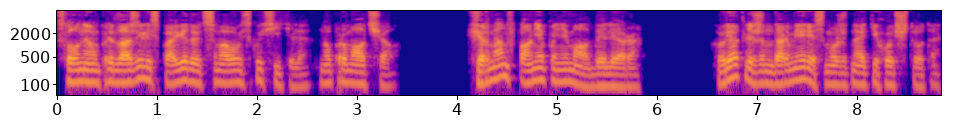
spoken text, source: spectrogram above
словно ему предложили исповедовать самого искусителя, но промолчал. Фернан вполне понимал Делера. Вряд ли жандармерия сможет найти хоть что-то.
